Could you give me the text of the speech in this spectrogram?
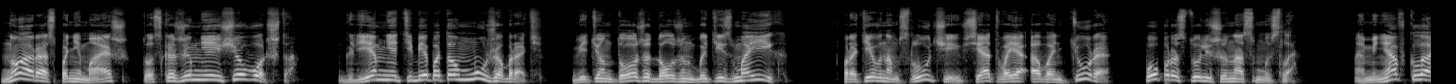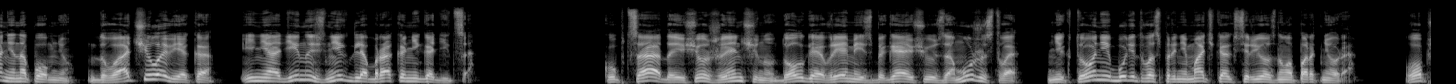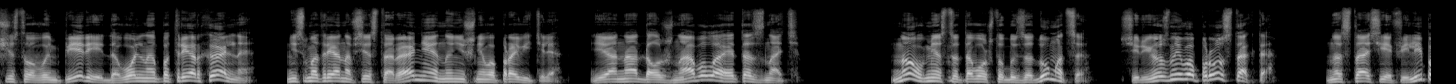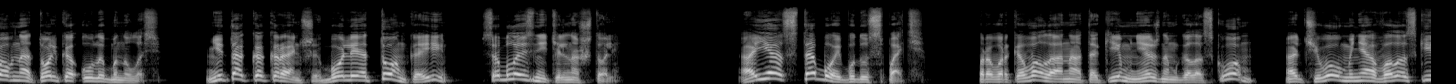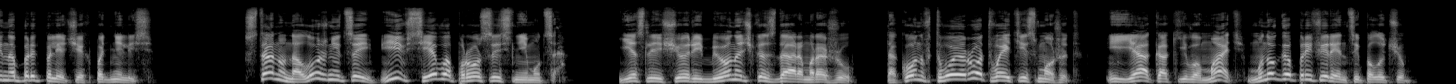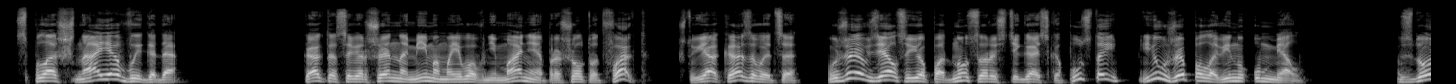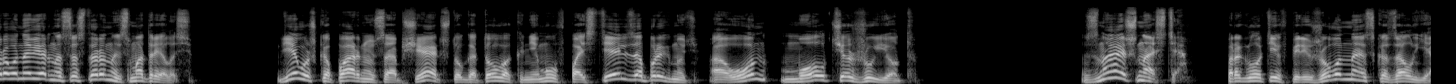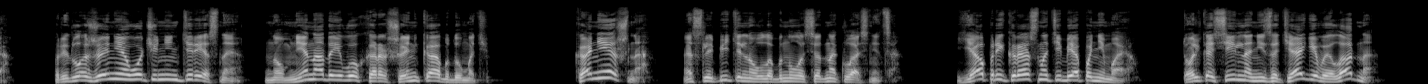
«Ну а раз понимаешь, то скажи мне еще вот что. Где мне тебе потом мужа брать? Ведь он тоже должен быть из моих. В противном случае вся твоя авантюра попросту лишена смысла. А меня в клане, напомню, два человека, и ни один из них для брака не годится. Купца, да еще женщину, долгое время избегающую замужества, никто не будет воспринимать как серьезного партнера. Общество в империи довольно патриархальное, несмотря на все старания нынешнего правителя, и она должна была это знать. Но вместо того, чтобы задуматься, серьезный вопрос так-то. Настасья Филипповна только улыбнулась. Не так, как раньше, более тонко и соблазнительно, что ли. «А я с тобой буду спать», — проворковала она таким нежным голоском, отчего у меня волоски на предплечьях поднялись. «Стану наложницей, и все вопросы снимутся. Если еще ребеночка с даром рожу, так он в твой род войти сможет, и я, как его мать, много преференций получу. Сплошная выгода». Как-то совершенно мимо моего внимания прошел тот факт, что я, оказывается, уже взял с ее подноса растягай с капустой и уже половину умял. Здорово, наверное, со стороны смотрелось. Девушка парню сообщает, что готова к нему в постель запрыгнуть, а он молча жует. «Знаешь, Настя», — проглотив пережеванное, сказал я, «предложение очень интересное, но мне надо его хорошенько обдумать». «Конечно», — ослепительно улыбнулась одноклассница. «Я прекрасно тебя понимаю. Только сильно не затягивай, ладно?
